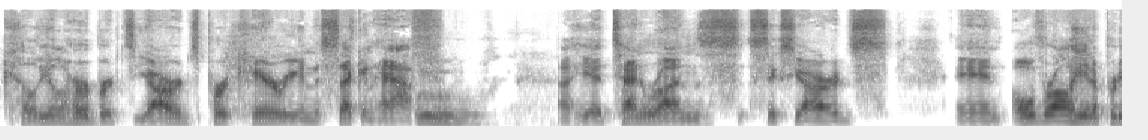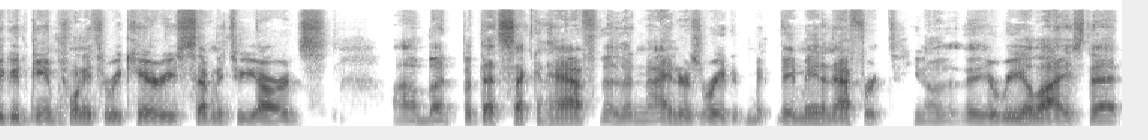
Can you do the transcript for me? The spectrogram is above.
Khalil Herbert's yards per carry in the second half. Ooh. Uh, he had 10 runs, six yards, and overall he had a pretty good game 23 carries, 72 yards. Uh, but but that second half, the, the Niners rated, they made an effort. You know, they realized that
